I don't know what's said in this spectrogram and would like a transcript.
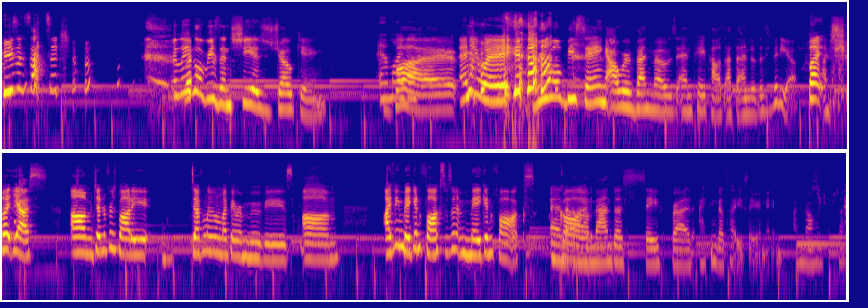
reasons, that's a joke. For legal reasons she is joking. Am I? but Anyway, we will be saying our Venmos and PayPal's at the end of this video. But just- but yes, um, Jennifer's Body, definitely one of my favorite movies. Um, I think Megan Fox was in it. Megan Fox. And uh. Amanda Seyfried. I think that's how you say your name. I'm not 100%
